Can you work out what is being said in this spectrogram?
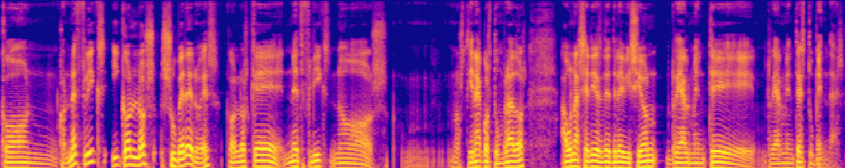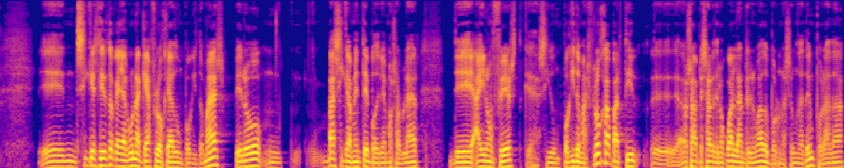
con, con, Netflix y con los superhéroes, con los que Netflix nos, nos tiene acostumbrados a unas series de televisión realmente, realmente estupendas. Eh, sí que es cierto que hay alguna que ha flojeado un poquito más, pero mm, básicamente podríamos hablar de Iron First, que ha sido un poquito más floja a partir, eh, o sea, a pesar de lo cual la han renovado por una segunda temporada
